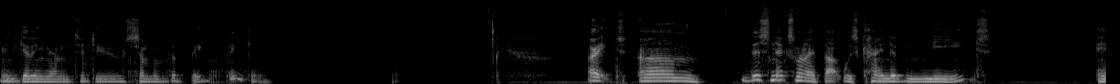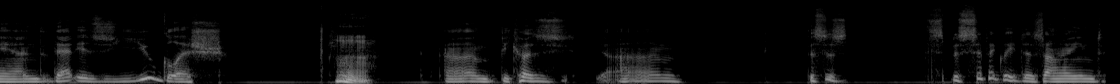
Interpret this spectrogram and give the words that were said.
in getting them to do some of the big thinking. All right. Um, this next one I thought was kind of neat, and that is Youglish. Hmm. Um, because um, this is specifically designed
